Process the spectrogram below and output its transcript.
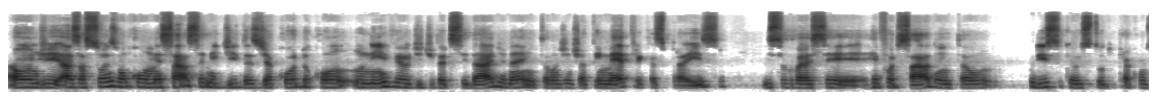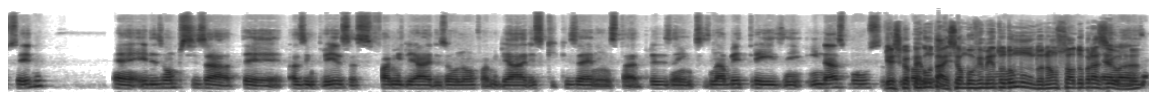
onde as ações vão começar a ser medidas de acordo com o nível de diversidade, né? Então a gente já tem métricas para isso. Isso vai ser reforçado. Então por isso que eu estudo para conselho. É, eles vão precisar ter as empresas familiares ou não familiares que quiserem estar presentes na B3 e, e nas bolsas. Isso que eu perguntar, esse é um movimento do mundo, não só do Brasil, elas, né?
